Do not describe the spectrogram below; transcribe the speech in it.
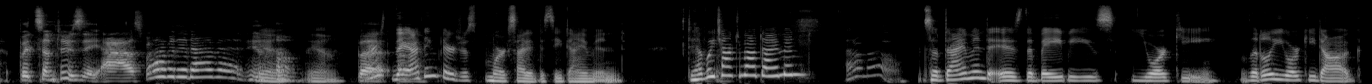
but sometimes they ask, "What happened to Diamond?" You yeah. know. Yeah. But they, I um, think they're just more excited to see Diamond. Have we talked about Diamond? I don't know. So Diamond is the baby's Yorkie, little Yorkie dog.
